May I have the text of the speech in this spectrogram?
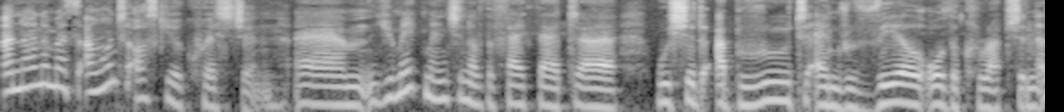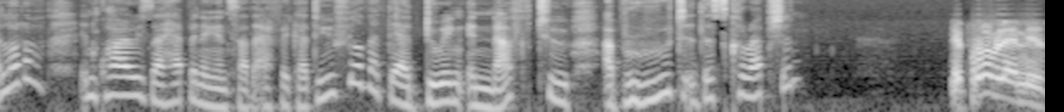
Anonymous, I want to ask you a question. Um, you make mention of the fact that uh, we should uproot and reveal all the corruption. A lot of inquiries are happening in South Africa. Do you feel that they are doing enough to uproot this corruption? The problem is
